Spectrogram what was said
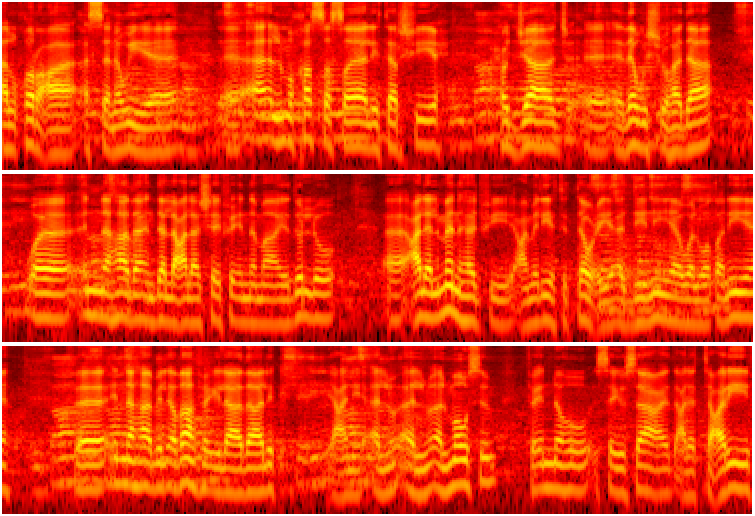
القرعة السنوية آه، المخصصة لترشيح حجاج آه، ذوي الشهداء. وإن هذا إن دل على شيء فإنما يدل آه، على المنهج في عملية التوعية الدينية والوطنية. فإنها بالإضافة إلى ذلك يعني الموسم فإنه سيساعد على التعريف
